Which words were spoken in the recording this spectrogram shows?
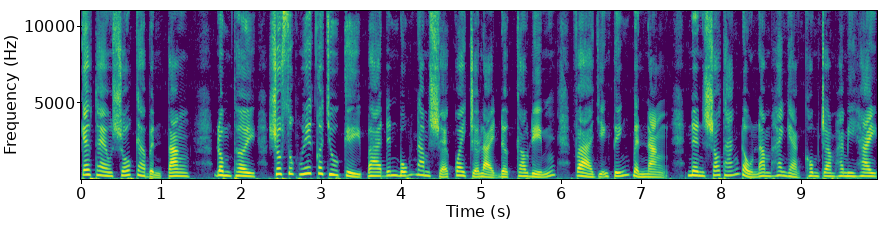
kéo theo số ca bệnh tăng. Đồng thời, sốt xuất huyết có chu kỳ 3 đến 4 năm sẽ quay trở lại đợt cao điểm và diễn tiến bệnh nặng, nên 6 tháng đầu năm 2022,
